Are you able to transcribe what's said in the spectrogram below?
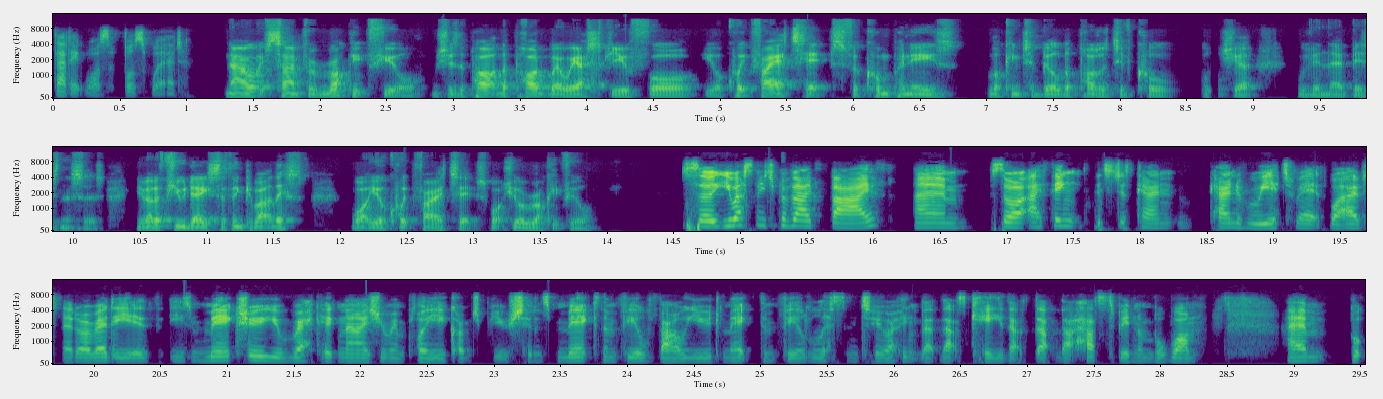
that it was a buzzword. Now it's time for Rocket Fuel, which is the part of the pod where we ask you for your quick fire tips for companies looking to build a positive culture within their businesses. You've had a few days to think about this. What are your quick fire tips? What's your rocket fuel? So you asked me to provide five. Um, so I think this just kind kind of reiterates what I've said already is is make sure you recognize your employee contributions, make them feel valued, make them feel listened to. I think that that's key. That that that has to be number one. Um, but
